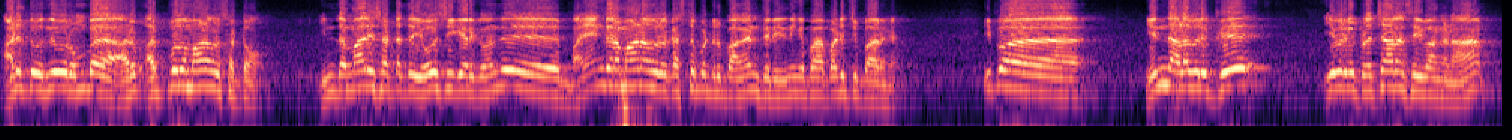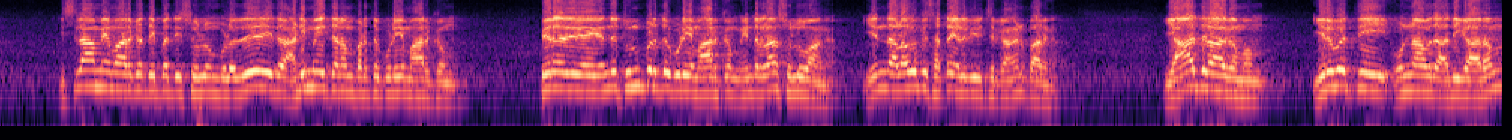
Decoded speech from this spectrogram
அடுத்து வந்து ரொம்ப அற்பு- அற்புதமான ஒரு சட்டம். இந்த மாதிரி சட்டத்தை யோசிக்கிறதுக்கு வந்து பயங்கரமான ஒரு கஷ்டப்பட்டு இருப்பாங்கன்னு தெரியுது. நீங்க படிச்சு பாருங்க. இப்போ எந்த அளவிற்கு இவர்கள் பிரச்சாரம் செய்வாங்கன்னா இஸ்லாமிய மார்க்கத்தை பற்றி சொல்லும் பொழுது இது அடிமைத்தனம் படுத்தக்கூடிய மார்க்கம். பிறரை வந்து துன்புறுத்தக்கூடிய மார்க்கம் என்றெல்லாம் சொல்லுவாங்க. எந்த அளவுக்கு சட்டம் எழுதி வச்சிருக்காங்கன்னு பாருங்க. யாதிராகமம் இருபத்தி ஒன்னாவது அதிகாரம்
